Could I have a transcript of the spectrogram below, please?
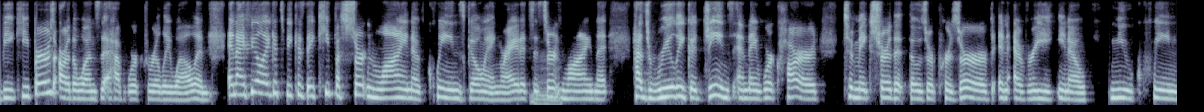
beekeepers are the ones that have worked really well and and i feel like it's because they keep a certain line of queens going right it's a Mhm. certain line that has really good genes and they work hard to make sure that those are preserved in every you know new queen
